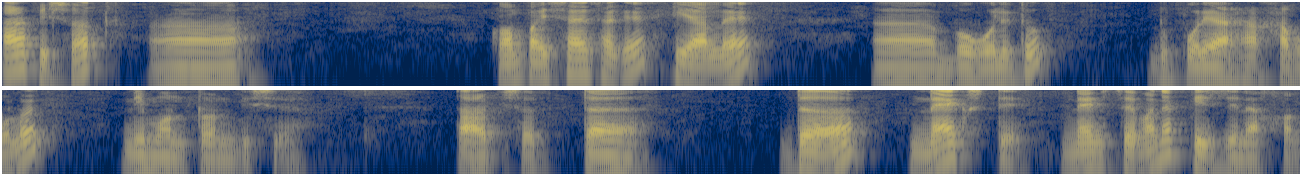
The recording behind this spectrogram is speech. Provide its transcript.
তাৰপিছত গম পাইছাই চাগে শিয়ালে বগলীটোক দুপৰীয়া আহাৰ খাবলৈ নিমন্ত্ৰণ দিছে। তাৰপিছত the next day next day মানে পিছদিনাখন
